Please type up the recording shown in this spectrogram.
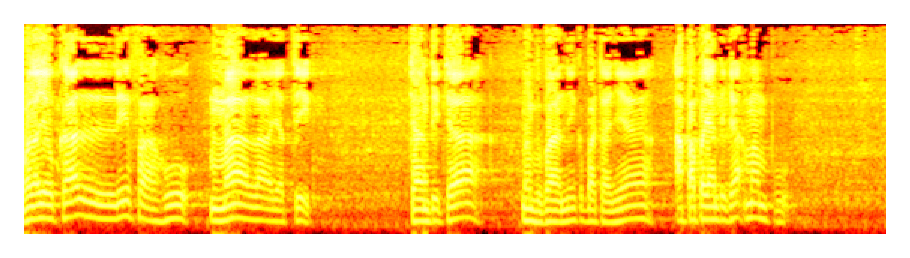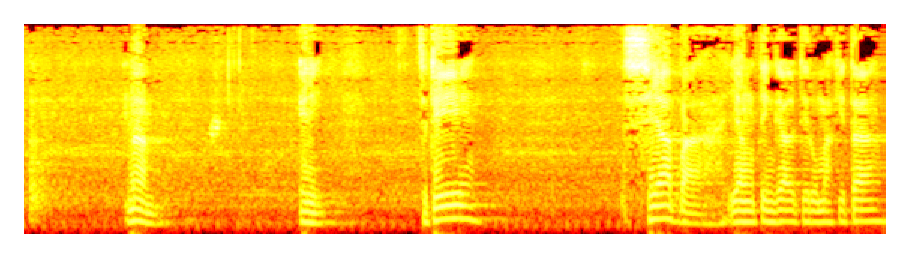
wala yukallifahu ma la yatik. Dan tidak membebani kepadanya apa-apa yang tidak mampu. Nah, ini. Jadi siapa yang tinggal di rumah kita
